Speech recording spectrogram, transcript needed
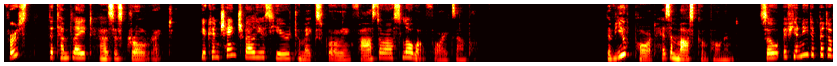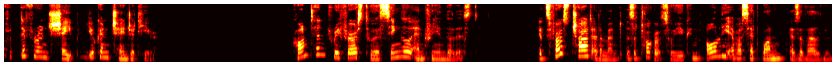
First, the template has a scroll rate. You can change values here to make scrolling faster or slower, for example. The viewport has a mask component, so if you need a bit of a different shape, you can change it here. Content refers to a single entry in the list. Its first child element is a toggle, so you can only ever set one as a value.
